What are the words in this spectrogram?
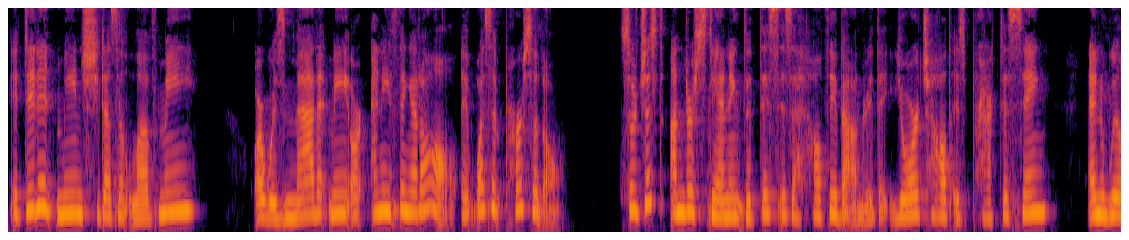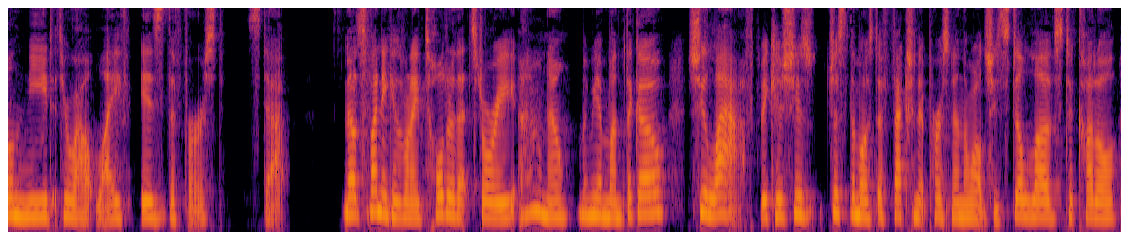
It didn't mean she doesn't love me or was mad at me or anything at all. It wasn't personal. So just understanding that this is a healthy boundary that your child is practicing and will need throughout life is the first step. Now it's funny because when I told her that story, I don't know, maybe a month ago, she laughed because she's just the most affectionate person in the world. She still loves to cuddle.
